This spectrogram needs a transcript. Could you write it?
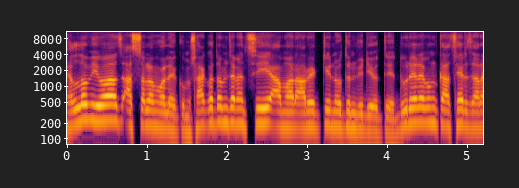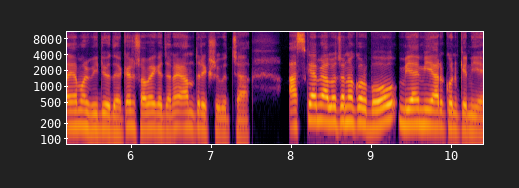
হ্যালো ভিওয়াজ আসসালামু আলাইকুম স্বাগতম জানাচ্ছি আমার আরও একটি নতুন ভিডিওতে। দূরের এবং কাছের যারাই আমার ভিডিও দেখেন, সবাইকে জানাই আন্তরিক শুভেচ্ছা। আজকে আমি আলোচনা করব মিয়ামি এয়ারকনকে নিয়ে।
